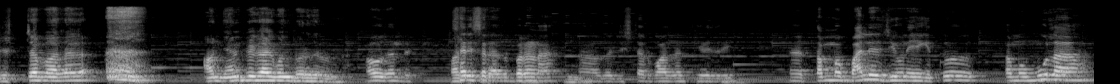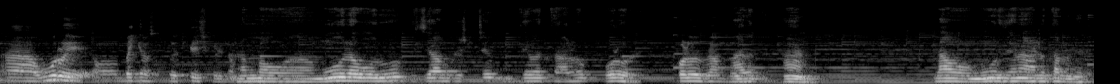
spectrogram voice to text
ಡಿಸ್ಟರ್ಬ್ ಆದಾಗ ಅವ್ನ ನೆನಪಿಗಾಗಿ ಬಂದು ಬರೆದ್ರು ಹೌದನ್ರಿ ಸರಿ ಸರ್ ಅದು ಬರೋಣ. ಅದು ಡಿಸ್ಟರ್ಬ್ ಆದ್ರೆ ಅಂತ ಹೇಳಿದ್ರಿ. ತಮ್ಮ ಬಾಲ್ಯ ಜೀವನ ಹೇಗಿತ್ತು? ತಮ್ಮ ಮೂಲ ಊರು ಬಗ್ಗೆ ಸ್ವಲ್ಪ ತಿಳಿಸ್ಬಿಡಿ ನಮ್ಮ ಮೂಲ ಊರು ಬಿಜಾಪುರ ಡಿಸ್ಟ್ರಿಕ್ಟ್ ವಿದ್ಯಾವ ತಾಲೂಕು ಕೋಳೂರು. ಕೋಳೂರು ಗ್ರಾಮ ಹಾಂ. ನಾವು ಮೂರು ಜನ ಅಣ್ಣ ತಮ್ಮಂದಿರು.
